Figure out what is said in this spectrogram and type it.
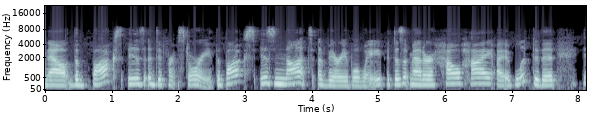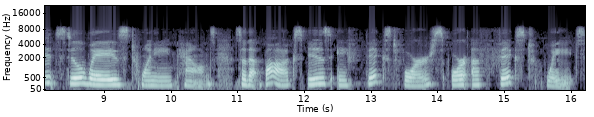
Now, the box is a different story. The box is not a variable weight. It doesn't matter how high I've lifted it, it still weighs 20 pounds. So that box is a fixed force or a fixed weight.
